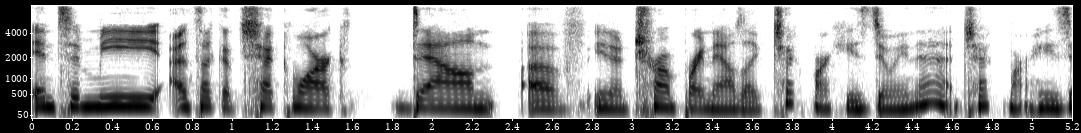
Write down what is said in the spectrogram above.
And to me, it's like a check mark down of, you know, Trump right now is like, check mark, he's doing that. Check mark, he's,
